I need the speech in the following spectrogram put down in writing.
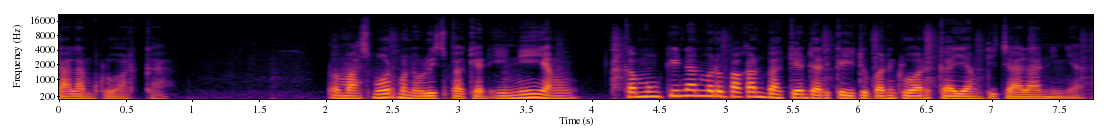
dalam keluarga. Pemasmur menulis bagian ini yang kemungkinan merupakan bagian dari kehidupan keluarga yang dijalaninya.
